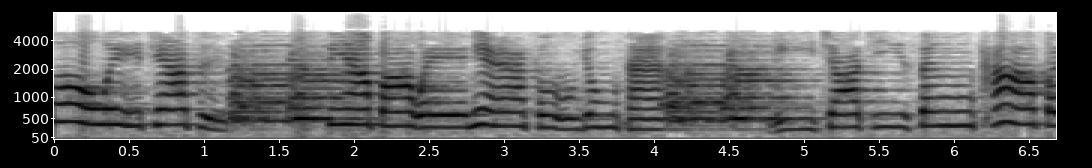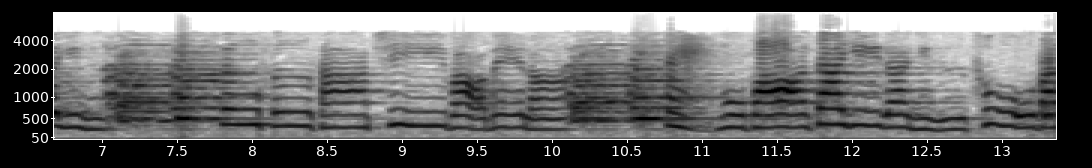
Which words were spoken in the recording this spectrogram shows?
我回家走，想把为娘做永生。李家几声他不应，伸手上去抱梅郎，哎，我抱上一个牛车房，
